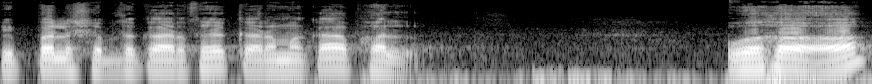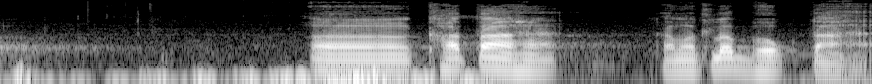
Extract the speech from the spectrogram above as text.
पिप्पल शब्द का अर्थ है कर्म का फल। वह खाता है, का मतलब भोगता है।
